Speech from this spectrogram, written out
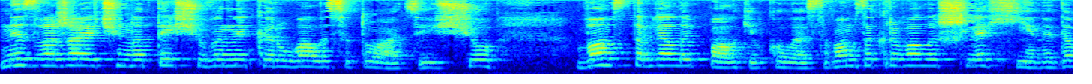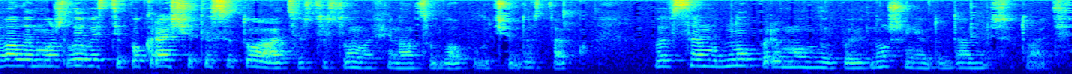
незважаючи на те, що ви не керували ситуацією, що вам вставляли палки в колеса, вам закривали шляхи, не давали можливості покращити ситуацію стосовно фінансового благополуччя достатку. Ви все одно перемогли по відношенню до даної ситуації.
